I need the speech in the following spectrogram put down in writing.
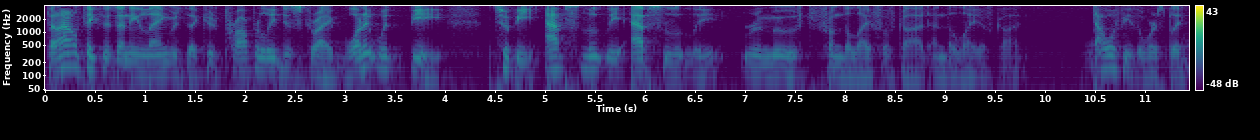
But I don't think there's any language that could properly describe what it would be to be absolutely, absolutely removed from the life of God and the light of God. That would be the worst place.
